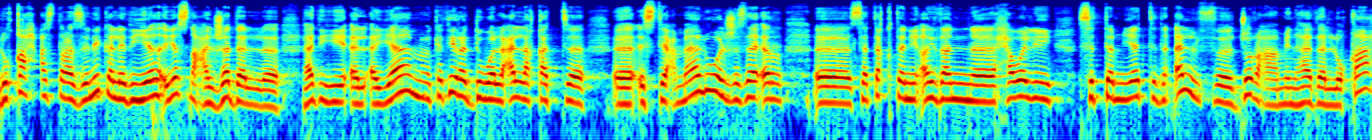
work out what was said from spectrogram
لقاح أسترازينيكا الذي يصنع الجدل هذه الأيام. كثير الدول علقت استعماله والجزائر ستقتني أيضا حوالي 600 ألف جرعة من هذا اللقاح.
